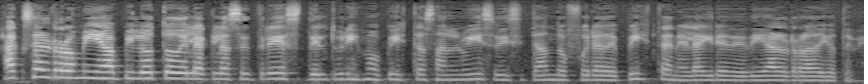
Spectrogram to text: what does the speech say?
Axel Romía, piloto de la clase 3 del Turismo Pista San Luis, visitando fuera de pista en el aire de Dial Radio TV.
